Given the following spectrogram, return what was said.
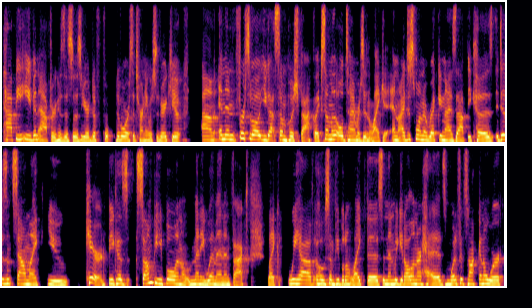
happy even after because this was your divorce attorney which is very cute. Um, and then first of all you got some pushback like some of the old timers didn't like it. And i just want to recognize that because it doesn't sound like you cared because some people and many women in fact like we have oh some people don't like this and then we get all in our heads and what if it's not going to work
